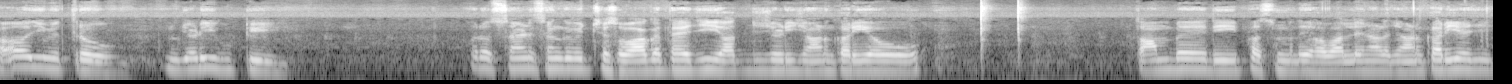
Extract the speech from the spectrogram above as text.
ਹਾਂ ਜੀ ਮਿੱਤਰੋ, ਜੜੀ ਬੂਟੀ। ਰਸਾਇਣ ਸੰਘ ਵਿੱਚ ਸਵਾਗਤ ਹੈ ਜੀ। ਅੱਜ ਜਿਹੜੀ ਜਾਣਕਾਰੀ ਹੈ ਉਹ ਤਾਂਬੇ ਦੀ ਭਸਮ ਦੇ ਹਵਾਲੇ ਨਾਲ ਜਾਣਕਾਰੀ ਹੈ ਜੀ।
